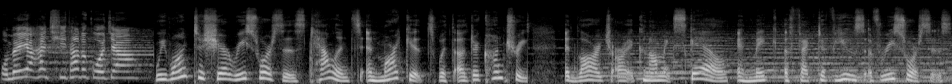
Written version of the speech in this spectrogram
We want to share resources, talents, and markets with other countries enlarge our economic scale, and make effective use of resources.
